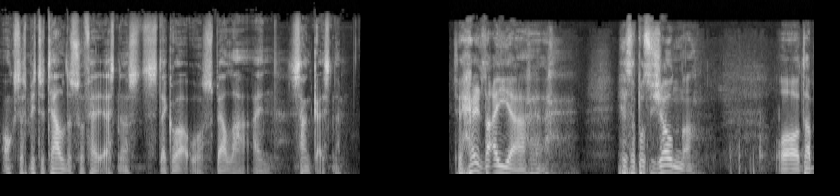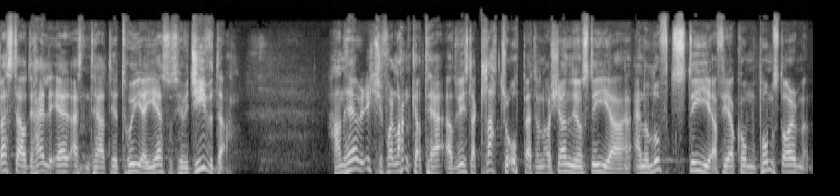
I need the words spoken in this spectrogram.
også midt i tallene så ferdig jeg stekker av og spille en sanggeisene. Det er helt eie hese posisjonene. Og det beste av det hele er eisen til at det tror jeg Jesus har givet det. Han hever ikke forlangt til at vi skal klatre opp etter en avkjønnelig stia, en luftstia, for jeg kommer på stormen.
